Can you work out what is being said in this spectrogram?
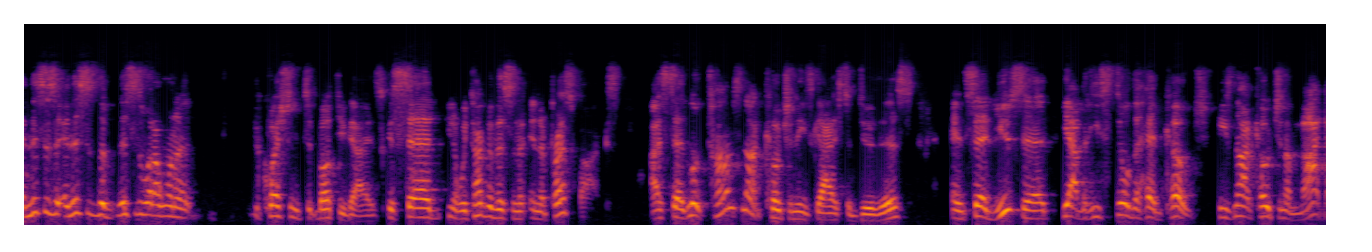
and, this is and this is the this is what I want to the question to both you guys because Ced you know we talked about this in, in the press box. I said, look, Tom's not coaching these guys to do this, and Ced you said, yeah, but he's still the head coach. He's not coaching them not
